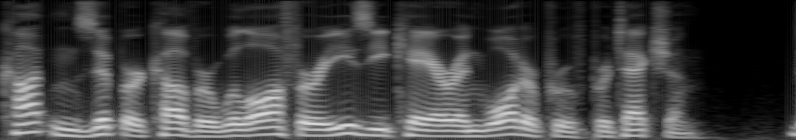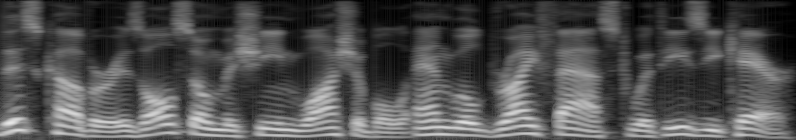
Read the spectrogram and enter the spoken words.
cotton zipper cover will offer easy care and waterproof protection. This cover is also machine washable and will dry fast with easy care.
